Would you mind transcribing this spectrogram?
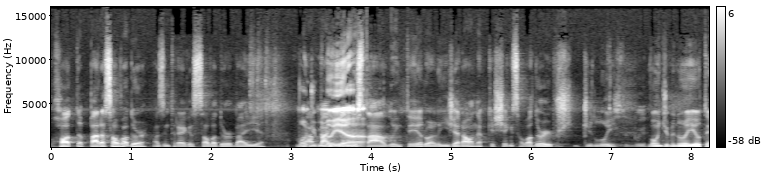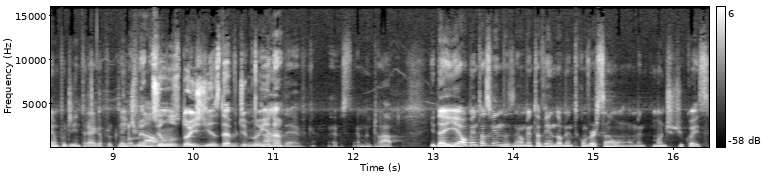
rota para Salvador. As entregas Salvador, Bahia. Vão a diminuir Bahia a- no estado inteiro, ali em geral, né? Porque chega em Salvador, dilui. Vão diminuir o tempo de entrega para o cliente Pelo menos final. de uns dois dias deve diminuir, Ah, né? deve, cara. Deve É muito rápido. E daí aumenta as vendas, né? Aumenta a venda, aumenta a conversão, aumenta um monte de coisa.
